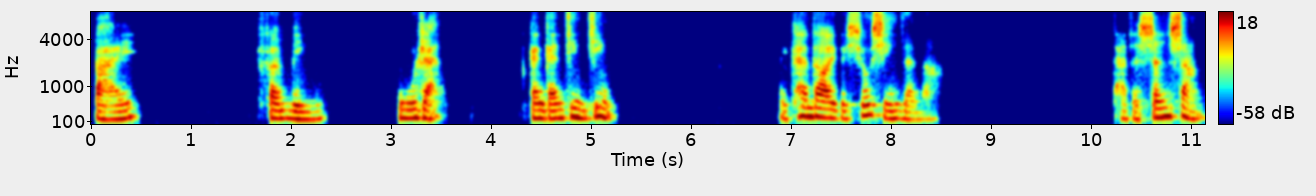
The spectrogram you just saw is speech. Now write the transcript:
白分明、无染、干干净净。你看到一个修行人啊，他的身上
